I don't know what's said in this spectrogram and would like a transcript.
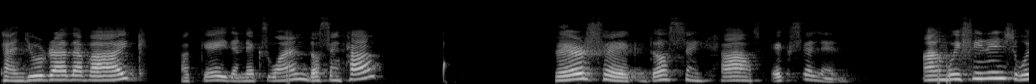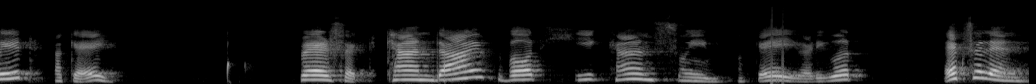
Can you ride a bike? Okay, the next one doesn't have. Perfect, doesn't have. Excellent. And we finish with, okay. Perfect. Can dive, but he can swim. Okay, very good. Excellent.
